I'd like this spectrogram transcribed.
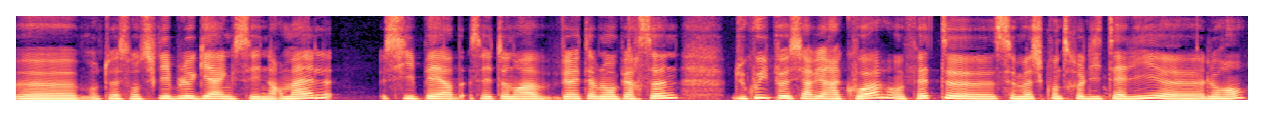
de toute façon, si les Bleus gagnent, c'est normal. S'ils perdent, ça étonnera véritablement personne. Du coup, il peut servir à quoi, en fait, ce match contre l'Italie, Laurent?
